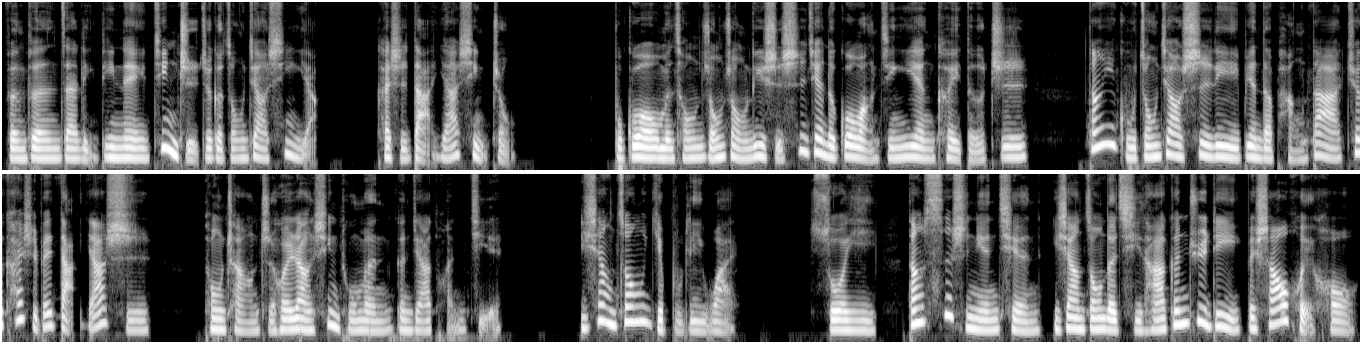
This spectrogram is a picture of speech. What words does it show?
纷纷在领地内禁止这个宗教信仰，开始打压信众。不过，我们从种种历史事件的过往经验可以得知，当一股宗教势力变得庞大，却开始被打压时，通常只会让信徒们更加团结。一向宗也不例外。所以，当四十年前一向宗的其他根据地被烧毁后，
